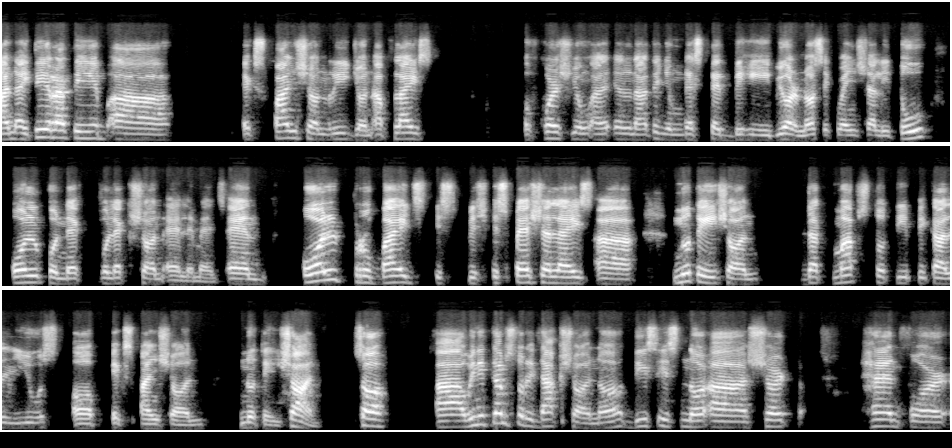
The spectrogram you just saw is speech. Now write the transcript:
an iterative uh, expansion region applies of course yung uh, ano natin yung nested behavior no sequentially to all connect collection elements and all provides spe specialized uh, notation that maps to typical use of expansion notation. So uh, when it comes to reduction, no, this is no short hand for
